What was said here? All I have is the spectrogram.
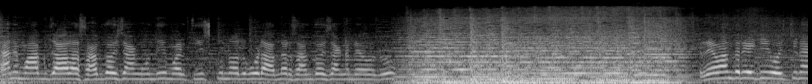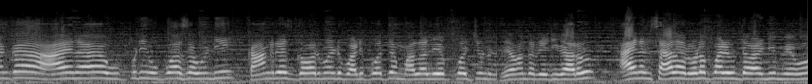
కానీ మాకు చాలా సంతోషంగా ఉంది. మరి తీసుకున్న వాళ్ళు కూడా అందరు సంతోషంగానే ఉన్నారు. రేవంత్ రెడ్డి వచ్చినాక ఆయన ఉప్పుడి ఉపవాసం ఉండి కాంగ్రెస్ గవర్నమెంట్ పడిపోతే మళ్ళీ లేపుకొచ్చిండు రేవంత్ రెడ్డి గారు. ఆయనకు చాలా రుణపడి ఉంటామండి మేము.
